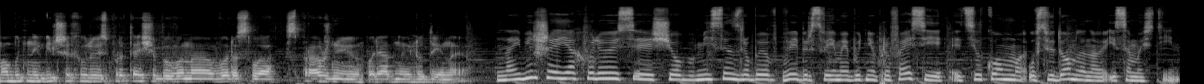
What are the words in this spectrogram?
Мабуть, найбільше хвилююсь про те, щоб вона виросла справжньою порядною людиною. Найбільше я хвилююся, щоб мій син зробив вибір своєї майбутньої професії цілком усвідомлено і самостійно.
